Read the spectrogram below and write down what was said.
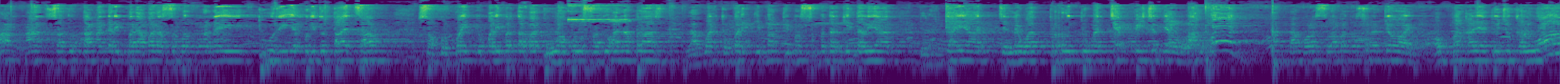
tangan satu tangan dari mana-mana sempat mengenai duri yang begitu tajam. Sampai poin kembali bertambah 21-16 lawan kembali timbang-timbang sebentar kita lihat. Dengan gaya lewat peruntungan championship yang lawan tentang bola selamat Sunan Joy. Ombak kalian tujuh keluar.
